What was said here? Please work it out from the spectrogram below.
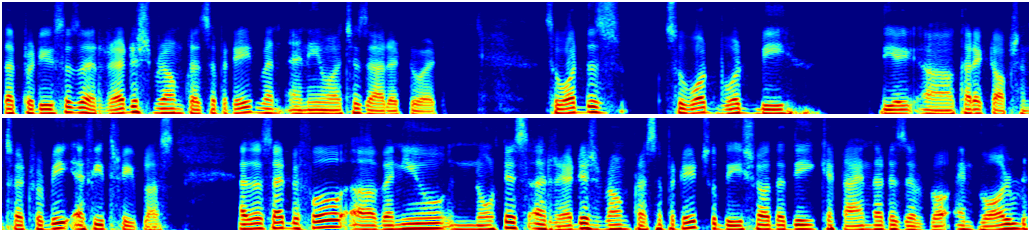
that produces a reddish brown precipitate when NaOH is added to it. So what this so what would be the uh, correct option? So it would be Fe3 plus. As I said before, uh, when you notice a reddish brown precipitate, so be sure that the cation that is involved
